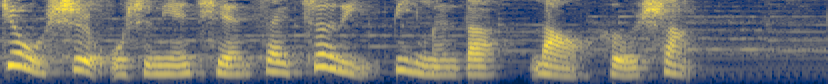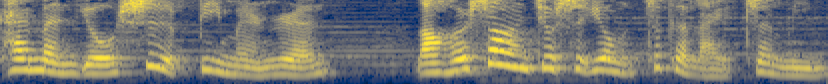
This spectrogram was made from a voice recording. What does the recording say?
就是五十年前在这里闭门的老和尚。开门犹是闭门人。老和尚就是用这个来证明，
